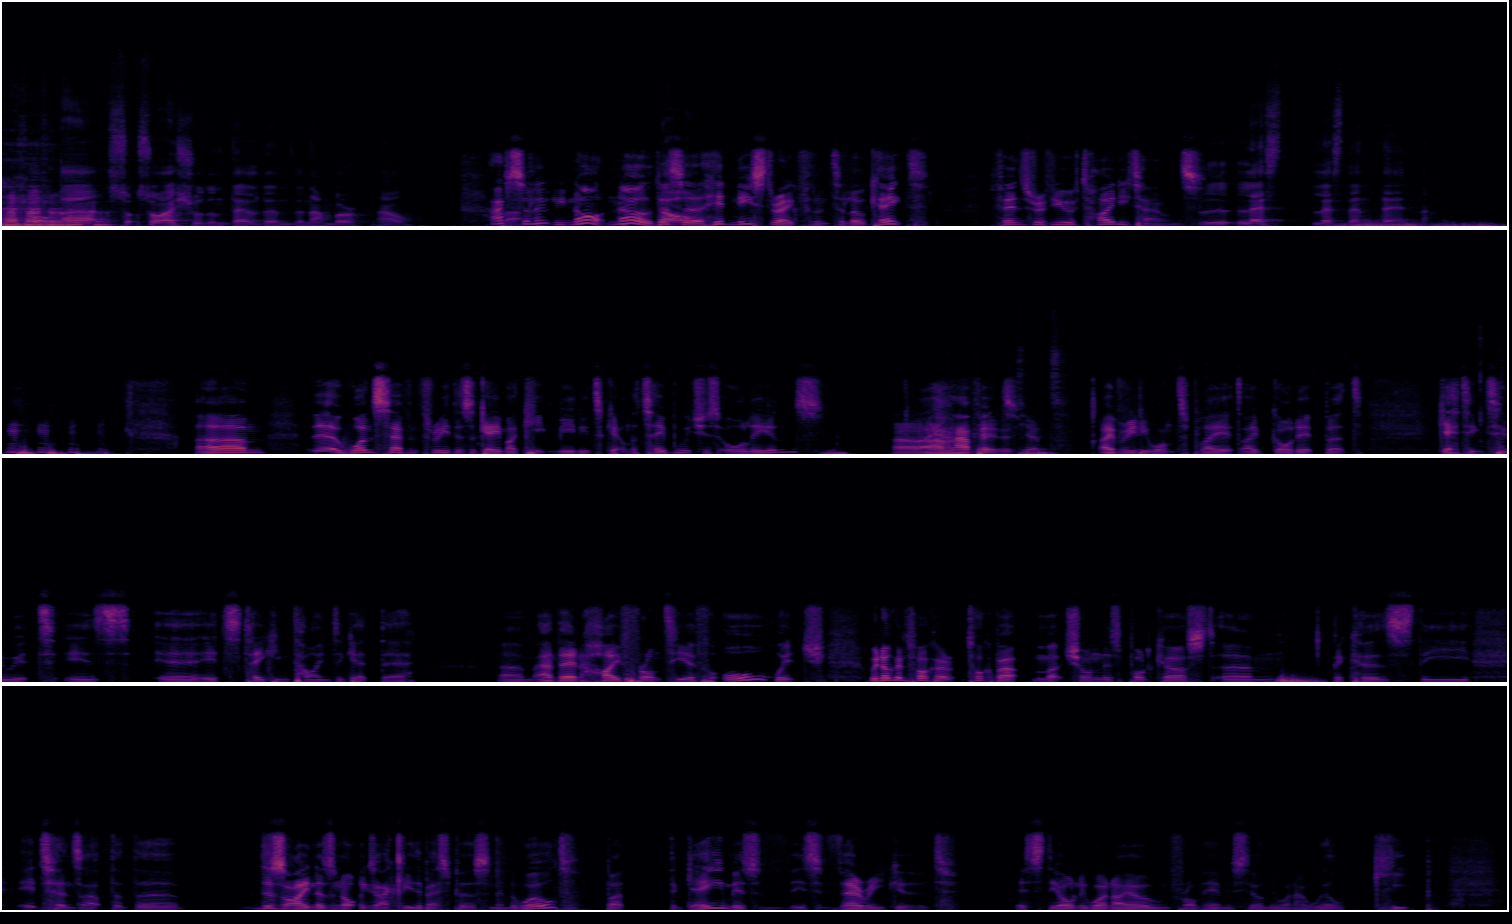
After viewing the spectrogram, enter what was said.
oh, uh, so, so I shouldn't tell them the number now. Absolutely not. No, that's No. a hidden Easter egg for them to locate. Fenn's review of Tiny Towns. L- less less than 10. um, uh, 173, there's a game I keep meaning to get on the table, which is Orleans. Uh, I I haven't have played it. it yet. I really want to play it. I've got it, but getting to it is uh, it's taking time to get there. Um, and then High Frontier for All, which we're not going to talk talk about much on this podcast um, because the it turns out that the designer's not exactly the best person in the world, but the game is is very good. It's the only one I own from him. It's the only one I will keep.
